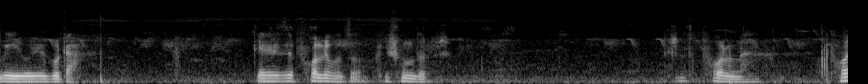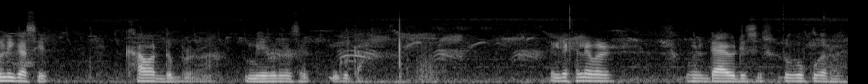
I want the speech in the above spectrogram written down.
মেয়ের গোটা। দেখা ফলের মতো, কি সুন্দর। আসলে তো ফল না, ফলই গাছের খাওয়ার দ্রব্য না মেয়ের গাছের গোটা। এগুলো খেলে আবার ডায়াবেটিসের রোগ উপকার হয়।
